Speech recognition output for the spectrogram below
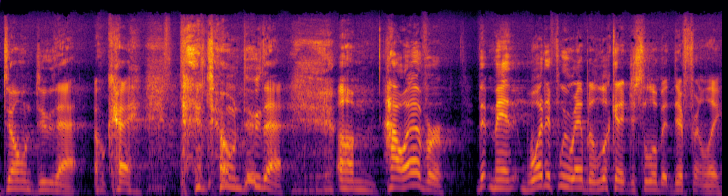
don't do that, okay? Don't do that. Um, however, that, man, what if we were able to look at it just a little bit differently?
